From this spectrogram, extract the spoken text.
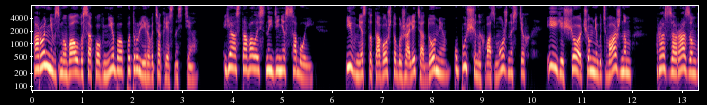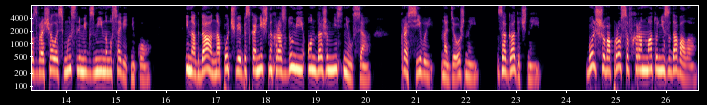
а Ронни взмывал высоко в небо патрулировать окрестности. Я оставалась наедине с собой. И вместо того, чтобы жалеть о доме, упущенных возможностях и еще о чем-нибудь важном, раз за разом возвращалась мыслями к змеиному советнику. Иногда на почве бесконечных раздумий он даже мне снился. Красивый, надежный, загадочный. Больше вопросов Харанмату не задавала.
